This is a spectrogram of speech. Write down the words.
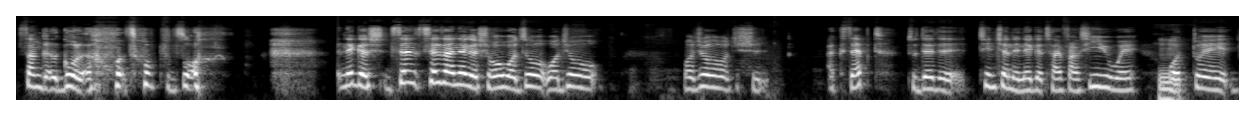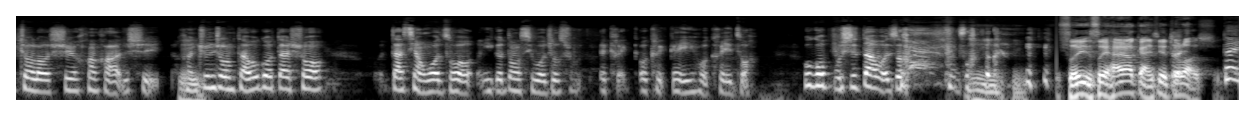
三个够了，我就不做。那个是现现在那个时候我就我就我就就是 accept Today 的今天的那个采访，是因为我嗯对周老师很好，就是很嗯尊重他。如果他说他想我做一个东西，我就说呃可以，我可以可以，我可以做。如果不是到，我就 不做了。嗯嗯，所以所以还要感谢周老师。对，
